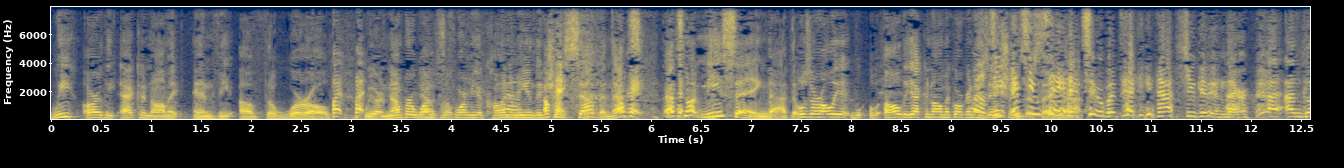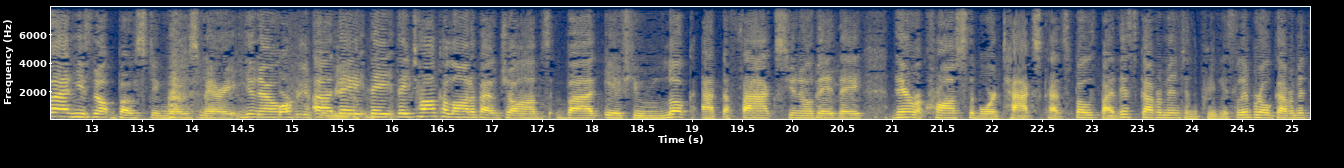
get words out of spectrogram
We are the economic envy of the world. But- but- we are number one Yeah, so- performing economy in the Okay. G7. That's, Okay. that's not me saying that. Those are all the, all the economic Well, organizations it's you that say saying that. it too, but Peggy Nash, you get in there. I- I'm glad he's not boasting, Rosemary. You know, Far be it uh, they, they, they talk a lot about jobs, but if you look at the facts, you know, they, they, their across-the-board tax cuts, both by this government and the previous Liberal government,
